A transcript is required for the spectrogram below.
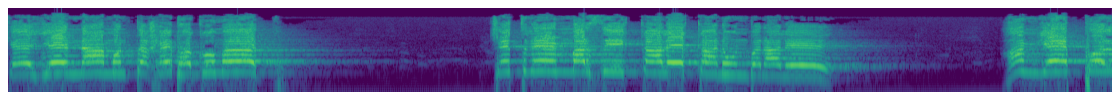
कि ये नामुंतखब हुकूमत जितने मर्ज़ी काले कानून बना ले, हम ये पुल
